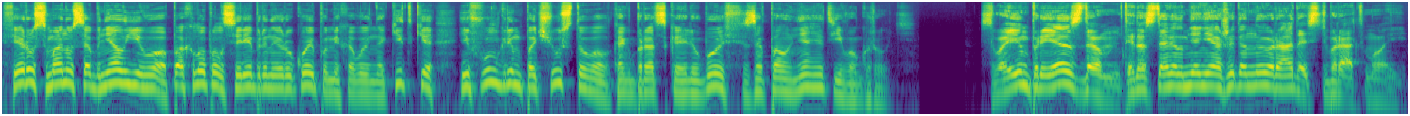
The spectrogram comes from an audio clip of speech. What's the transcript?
Ферус Манус обнял его, похлопал серебряной рукой по меховой накидке, и Фулгрим почувствовал, как братская любовь заполняет его грудь. «Своим приездом ты доставил мне неожиданную радость, брат мой»,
